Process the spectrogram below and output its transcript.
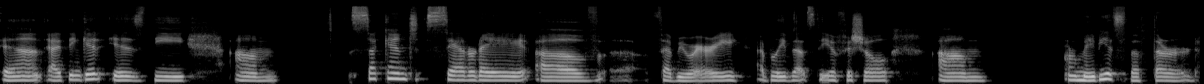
And I think it is the um, second Saturday of uh, February. I believe that's the official, um, or maybe it's the third.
